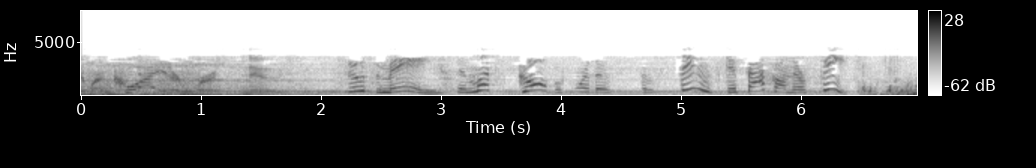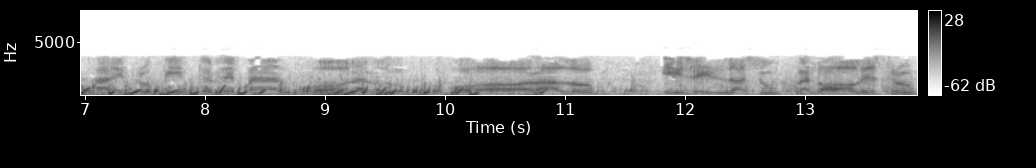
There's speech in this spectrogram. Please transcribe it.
Somewhere quieter for a snooze. Suits me. Then let's go before those, those things get back on their feet. I threw Peter the Pan for a loop, for a loop. He's in the soup and all his troop,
